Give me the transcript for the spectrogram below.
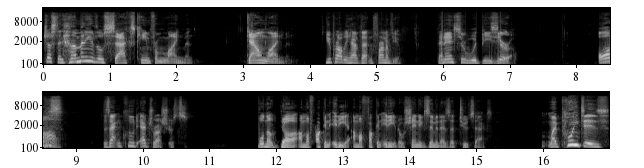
Justin, how many of those sacks came from linemen, down linemen? You probably have that in front of you. That answer would be zero. All Oh. this, Does that include edge rushers? Well, no, duh. I'm a fucking idiot. I'm a fucking idiot. Oshane Ximines has at two sacks. my point is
